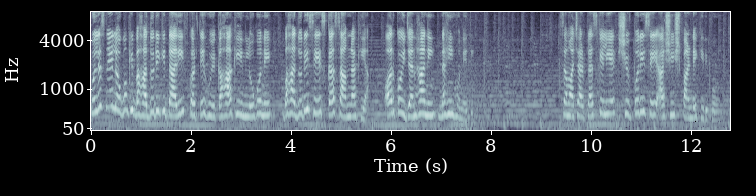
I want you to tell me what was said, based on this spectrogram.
पुलिस ने लोगों की बहादुरी की तारीफ़ करते हुए कहा कि इन लोगों ने बहादुरी से इसका सामना किया और कोई जनहानि नहीं होने दी। समाचार प्लस के लिए शिवपुरी से आशीष पांडे की रिपोर्ट।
